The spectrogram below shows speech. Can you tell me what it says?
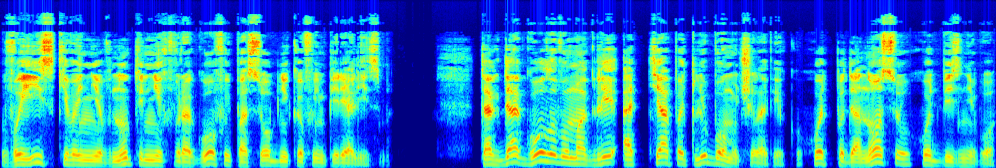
выискивания внутренних врагов и пособников империализма. Тогда голову могли оттяпать любому человеку, хоть по доносу, хоть без него.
